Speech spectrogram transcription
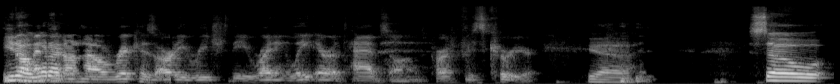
You know, what I- on how Rick has already reached the writing late era tab songs part of his career. yeah. So,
